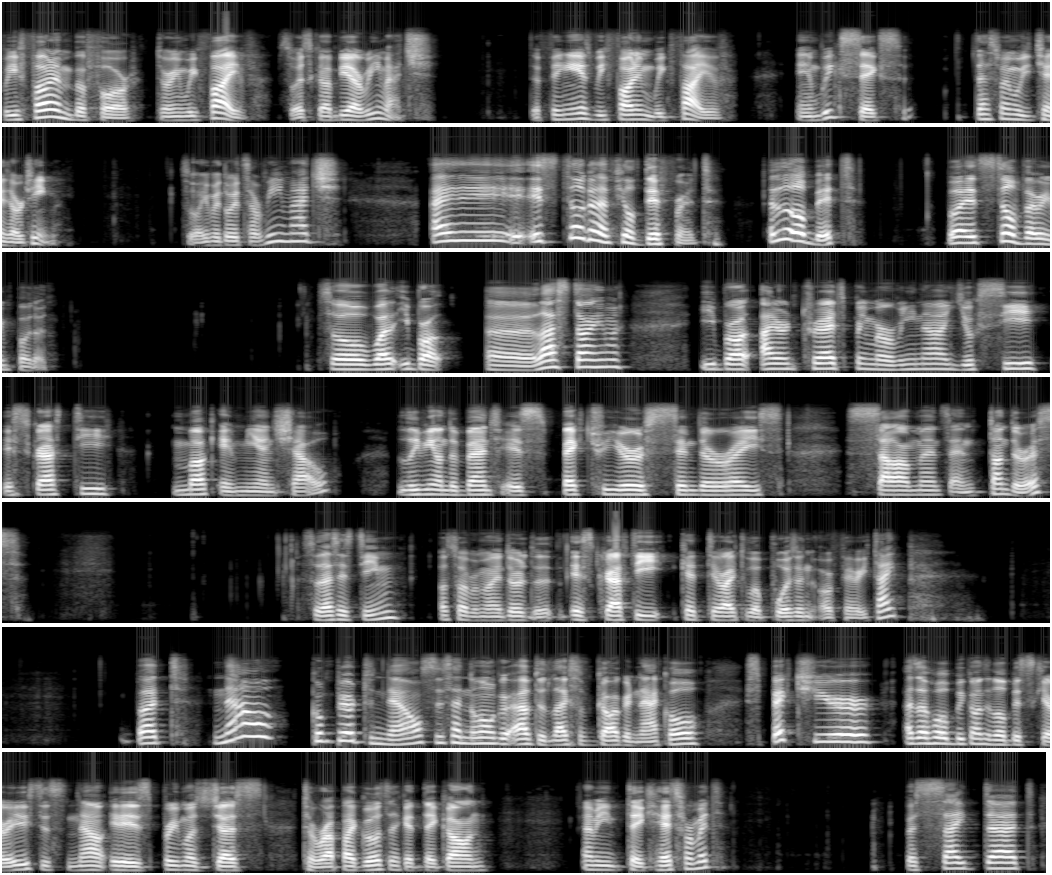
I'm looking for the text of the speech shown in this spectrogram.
We fought him before during week 5, so it's gonna be a rematch. The thing is, we fought him week 5. In week 6, that's when we changed our team. So even though it's a rematch, I it's still gonna feel different. A little bit, but it's still very important. So what he brought uh, last time, he brought Iron Treads, Primarina, Uxie, Iscrafty, Muk, and Mienshao. Leaving on the bench is Spectrier, Cinderace, Salamence, and Thundurus. So that's his team. Also a reminder that Scrafty can terrorize to a poison or fairy type. But now, compared to now, since I no longer have the likes of Garganacl, Spectrier as a whole becomes a little bit scary since now it is pretty much just Terapagos that can take on I mean take hits from it. Beside that,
